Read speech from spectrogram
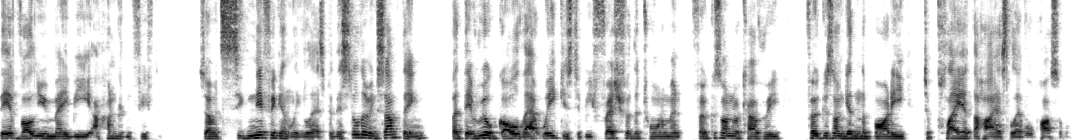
their volume may be 150. So it's significantly less, but they're still doing something. But their real goal that week is to be fresh for the tournament, focus on recovery, focus on getting the body to play at the highest level possible.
